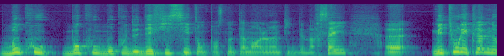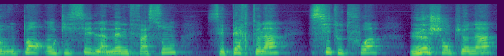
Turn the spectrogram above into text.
beaucoup, beaucoup, beaucoup de déficits. On pense notamment à l'Olympique de Marseille. Euh, mais tous les clubs ne vont pas encaisser de la même façon ces pertes-là, si toutefois le championnat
